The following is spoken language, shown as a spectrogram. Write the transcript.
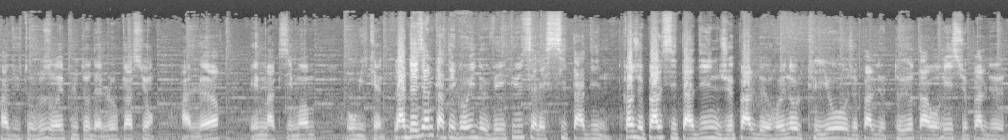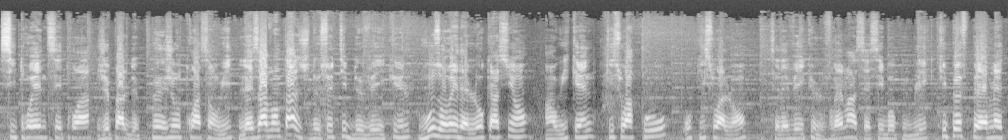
Pas du tout. Vous aurez plutôt des locations à l'heure et maximum au week-end. La deuxième catégorie de véhicules, c'est les citadines. Quand je parle citadine, je parle de Renault Clio, je parle de Toyota Auris, je parle de Citroën C3, je parle de Peugeot 308. Les avantages de ce type de véhicule, vous aurez des locations en week-end qui soient courts ou qui soient longs c'est des véhicules vraiment accessibles au public qui peuvent permettre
